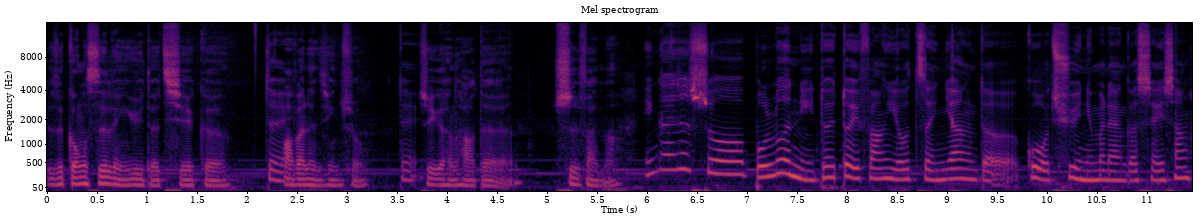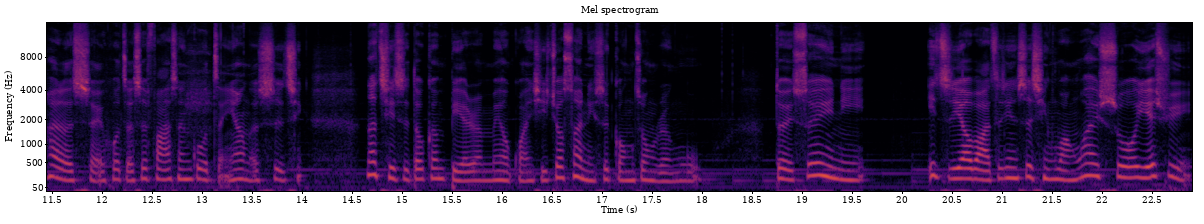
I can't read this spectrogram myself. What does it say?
就是公司领域的切割，对，划分得很清楚，对，是一个很好的示范吗？应该是说，不论你对对方有怎样的过去，你们两个谁伤害了谁，或者是发生过怎样的事情，那其实都跟别人没有关系。就算你是公众人物，对，所以你。一直要把这件事情往外说，也许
